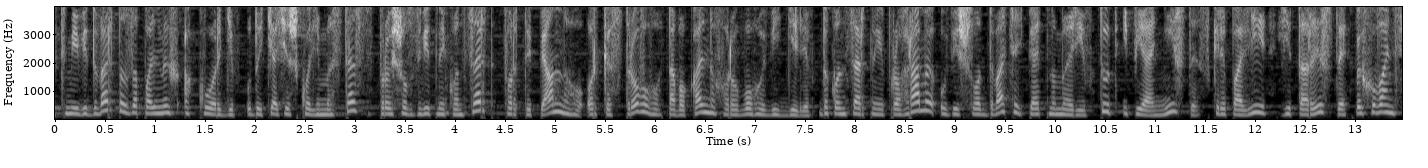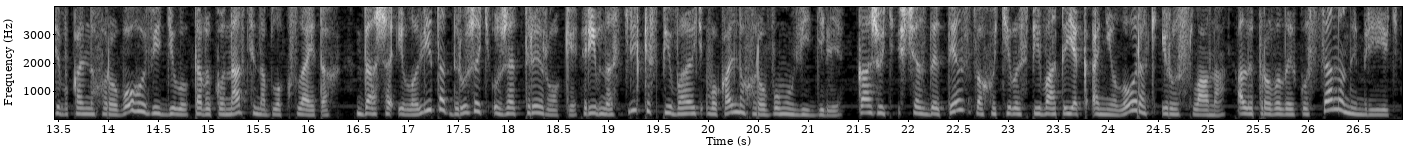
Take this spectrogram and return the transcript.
Ритмі відверто запальних акордів у дитячій школі мистецтв пройшов звітний концерт фортепіанного, оркестрового та вокально-хорового відділів. До концертної програми увійшло 25 номерів. Тут і піаністи, скрипалі, гітаристи, вихованці вокально-хорового відділу та виконавці на блокфлейтах. Даша і Лоліта дружать уже три роки. Рівно стільки співають в вокально-хоровому відділі. Кажуть, ще з дитинства хотіли співати як Ані Лорак і Руслана, але про велику сцену не мріють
